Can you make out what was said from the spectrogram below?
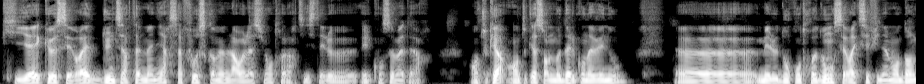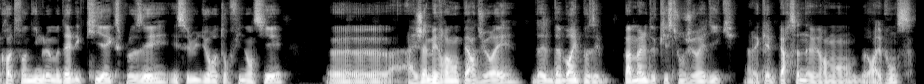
qui est que c'est vrai d'une certaine manière, ça fausse quand même la relation entre l'artiste et le, et le consommateur. En tout cas, en tout cas sur le modèle qu'on avait nous. Euh, mais le don contre don, c'est vrai que c'est finalement dans le crowdfunding le modèle qui a explosé et celui du retour financier euh, a jamais vraiment perduré. D'abord, il posait pas mal de questions juridiques à laquelle personne n'avait vraiment de réponse,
